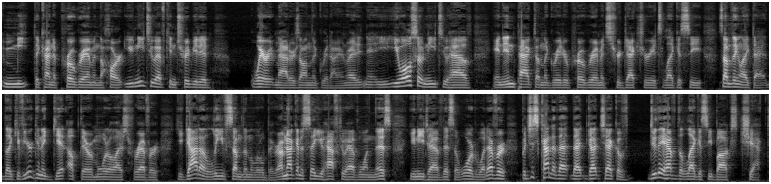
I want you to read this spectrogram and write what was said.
meet the kind of program in the heart. You need to have contributed where it matters on the gridiron, right? You also need to have an impact on the greater program, its trajectory, its legacy, something like that. Like if you're going to get up there immortalized forever, you got to leave something a little bigger. I'm not going to say you have to have won this, you need to have this award, whatever, but just kind of that that gut check of do they have the legacy box checked?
